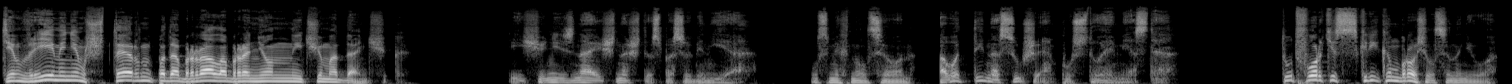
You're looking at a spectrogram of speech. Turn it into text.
Тем временем Штерн подобрал оброненный чемоданчик. «Ты еще не знаешь, на что способен я», — усмехнулся он. «А вот ты на суше — пустое место». Тут Форкис с криком бросился на него.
